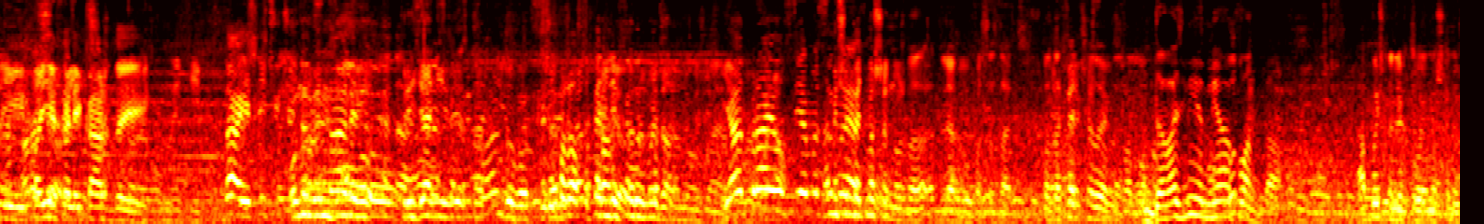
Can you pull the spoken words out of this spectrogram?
и поехали каждый. Да, если чуть-чуть Он отстали, организовал, то... придя неизвестно откуда, вот, Скажи, пожалуйста, пять отправился человек на Майдан. Я отправил всем Нам еще пять смс. машин нужно для группы создать. Тогда пять человек. Да возьми мегафон. Обычно легко, и машины.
